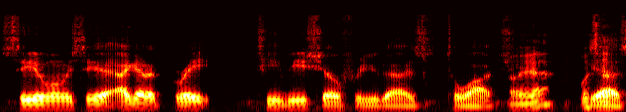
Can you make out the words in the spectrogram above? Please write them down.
see you when we see it. I got a great TV show for you guys to watch. Oh yeah. What's that?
